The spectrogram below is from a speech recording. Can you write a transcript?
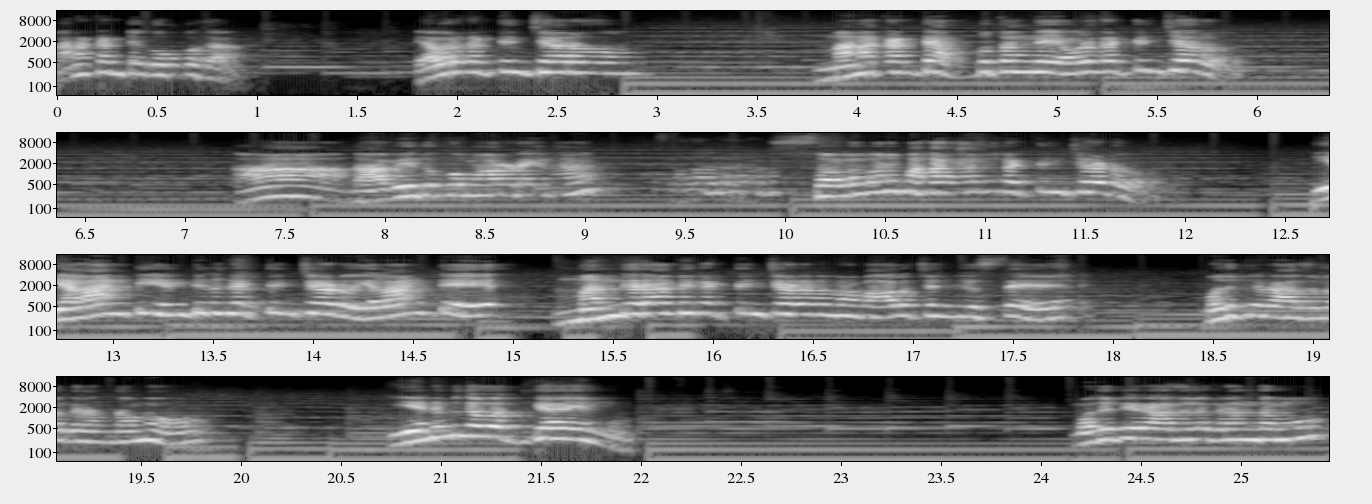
మనకంటే గొప్పగా ఎవరు కట్టించారు? మనకంటే అద్భుతంగా ఎవరు కట్టించారు? ఆ దావేదు కుమారుడైన సొలమను మహారాజు కట్టించాడు. ఎలాంటి ఇంటిని కట్టించాడు? ఎలాంటి మందిరాన్ని కట్టించాడని మనం ఆలోచన చేస్తే మొదటి రాజుల గ్రంథము ఎనిమిదవ అధ్యాయము. మొదటి రాజుల గ్రంథము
